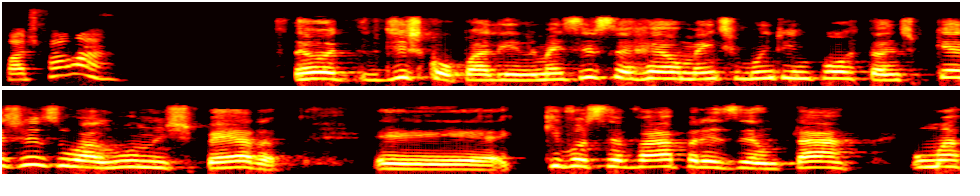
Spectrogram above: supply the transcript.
Pode falar. Eu, desculpa, Aline, mas isso é realmente muito importante, porque às vezes o aluno espera é, que você vá apresentar uma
